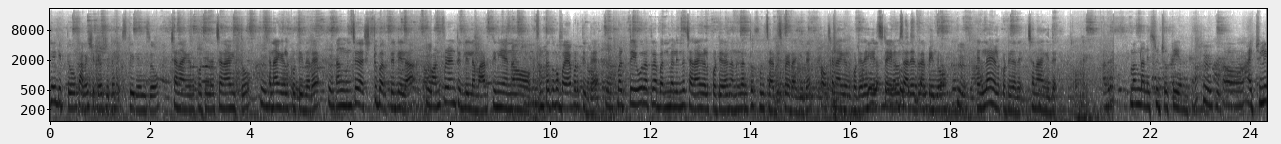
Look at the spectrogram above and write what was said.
ಹೇಗಿತ್ತು ಕಾವ್ಯ ಶೆಟ್ಟಿ ಅವ್ರ ಜೊತೆ ಎಕ್ಸ್ಪೀರಿಯನ್ಸು ಚೆನ್ನಾಗಿ ಹೇಳ್ಕೊಟ್ಟಿದ್ದಾರೆ ಚೆನ್ನಾಗಿತ್ತು. ಚೆನ್ನಾಗಿ ಹೇಳ್ಕೊಟ್ಟಿದ್ದಾರೆ. ನಂಗೆ ಮುಂಚೆ ಅಷ್ಟು ಬರ್ತಿರ್ಲಿಲ್ಲ. ಕಾನ್ಫಿಡೆಂಟ್ ಇರಲಿಲ್ಲ ಮಾಡ್ತೀನಿ ಅನ್ನೋ ಅಂತ ತುಂಬ ಭಯ ಪಡ್ತಿದ್ದೆ. ಬಟ್ ಇವ್ರ ಹತ್ರ ಬಂದ್ಮೇಲಿಂದ ಚೆನ್ನಾಗಿ ಹೇಳ್ಕೊಟ್ಟಿದ್ದಾರೆ. ನನಗಂತೂ ಫುಲ್ ಸ್ಯಾಟಿಸ್ಫೈಡ್ ಆಗಿದೆ. ಚೆನ್ನಾಗಿ ಹೇಳ್ಕೊಟ್ಟಿದ್ದಾರೆ. ಹೇರ್ ಸ್ಟೈಲು ಸ್ಯಾರಿ ಡ್ರಾಪಿಂಗು ಎಲ್ಲ ಹೇಳ್ಕೊಟ್ಟಿದ್ದಾರೆ. ಚೆನ್ನಾಗಿದೆ. ಮ್ಯಾಮ್ ನನ್ನ ಹೆಸರು ಜ್ಯೋತಿ ಅಂತ. ಆ್ಯಕ್ಚುಲಿ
